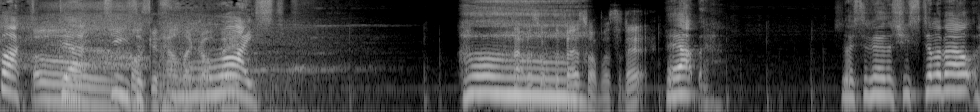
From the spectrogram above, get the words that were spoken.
Fuck Oh, that! Jesus fucking hell, that got me. Christ! That was from Oh. the first one, wasn't it? Yep. It's nice to know that she's still about.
